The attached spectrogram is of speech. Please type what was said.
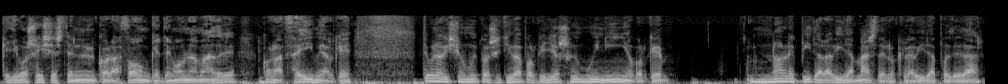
que llevo seis estén en el corazón, que tengo una madre con Alzheimer, que tengo una visión muy positiva porque yo soy muy niño, porque no le pido a la vida más de lo que la vida puede dar,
